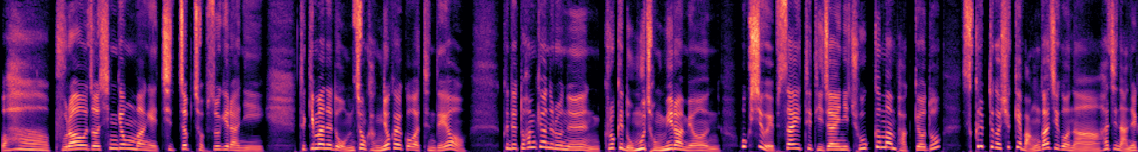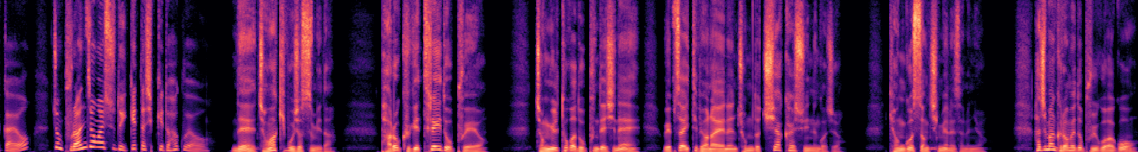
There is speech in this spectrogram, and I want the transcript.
와, 브라우저 신경망에 직접 접속이라니 듣기만 해도 엄청 강력할 것 같은데요. 근데 또 한편으로는 그렇게 너무 정밀하면 혹시 웹사이트 디자인이 조금만 바뀌어도 스크립트가 쉽게 망가지거나 하진 않을까요? 좀 불안정할 수도 있겠다 싶기도 하고요. 네, 정확히 보셨습니다. 바로 그게 트레이드 오프예요. 정밀도가 높은 대신에 웹사이트 변화에는 좀 더 취약할 수 있는 거죠. 경고성 측면에서는요. 하지만 그럼에도 불구하고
